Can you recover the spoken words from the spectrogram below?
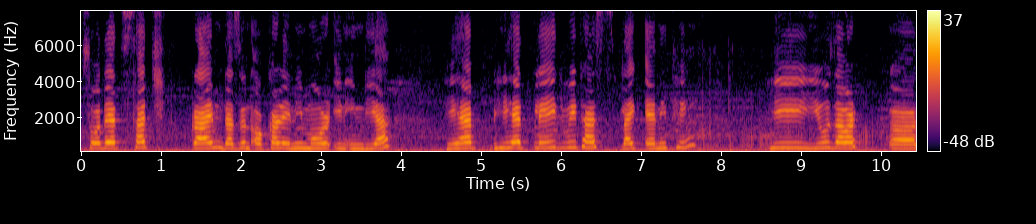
so that such crime doesn't occur anymore in india. He had he had played with us like anything. He used our uh,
